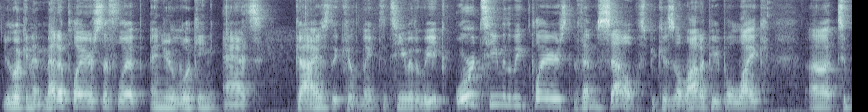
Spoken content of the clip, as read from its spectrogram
you're looking at meta players to flip, and you're looking at guys that could link to Team of the Week or Team of the Week players themselves, because a lot of people like uh, to,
